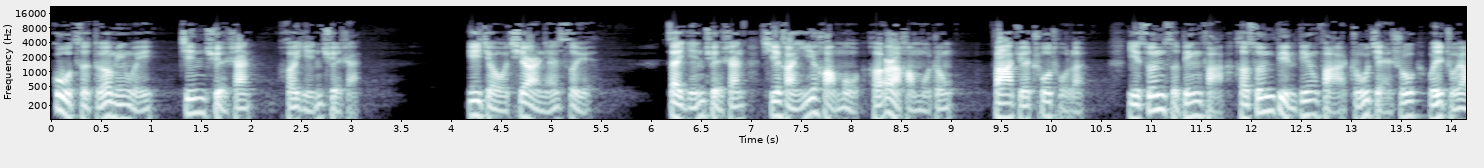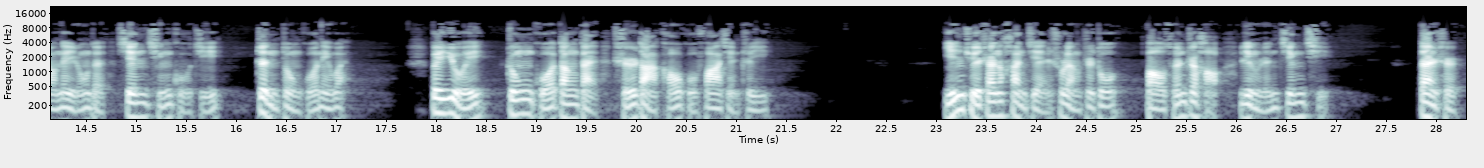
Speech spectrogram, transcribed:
故此得名为金雀山和银雀山。一九七二年四月，在银雀山西汉一号墓和二号墓中发掘出土了以《孙子兵法》和《孙膑兵法》竹简书为主要内容的先秦古籍，震动国内外。被誉为中国当代十大考古发现之一。银雀山汉简数量之多，保存之好，令人惊奇。但是，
